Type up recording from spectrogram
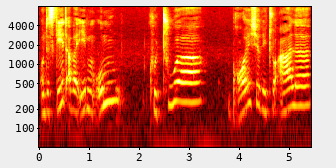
Und es geht aber eben um Kultur, Bräuche, Rituale,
